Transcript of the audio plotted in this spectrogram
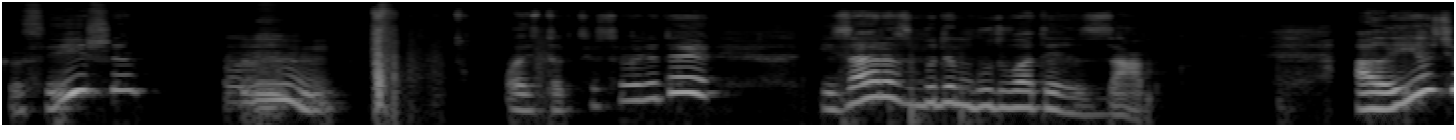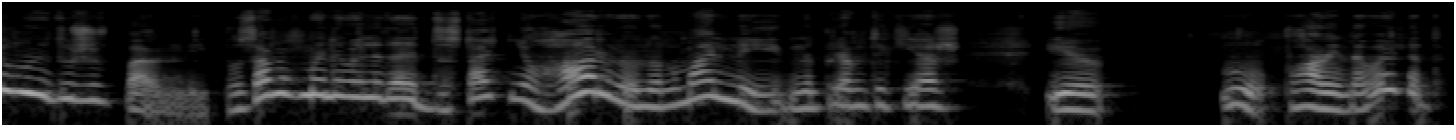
красивіше. Ось так це все виглядає. І зараз будемо будувати замок. Але я в цьому не дуже впевнений, бо замок в мене виглядає достатньо гарно, нормальний, не прям такий аж і, ну, поганий на вигляд.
